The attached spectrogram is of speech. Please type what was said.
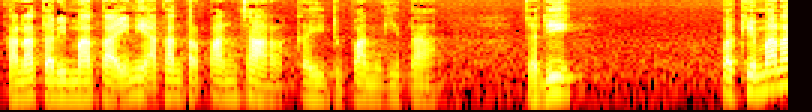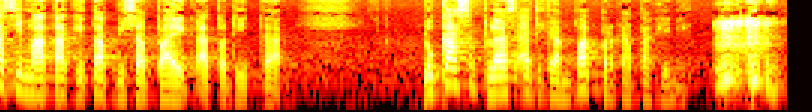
Karena dari mata ini akan terpancar kehidupan kita. Jadi bagaimana sih mata kita bisa baik atau tidak. Lukas 11 ayat 34 berkata gini,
